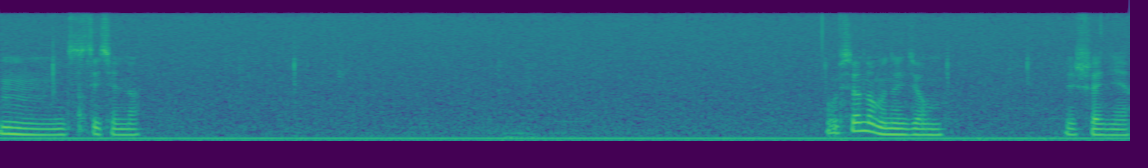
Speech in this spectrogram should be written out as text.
М, действительно. Ну, все равно мы найдем решение.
